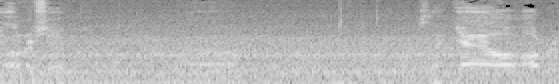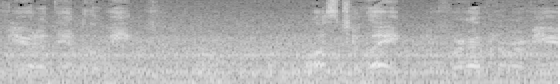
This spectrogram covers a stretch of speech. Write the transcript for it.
the ownership. Um, it's like, yeah, I'll, I'll, review it at the end of the week. Well, that's too late. We're having to review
